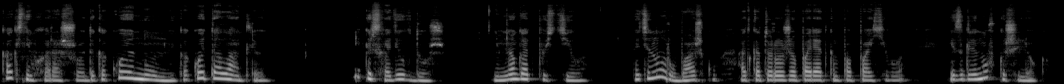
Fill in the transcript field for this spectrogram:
Как с ним хорошо, да какой он умный, какой талантливый. Игорь сходил в душ. Немного отпустила. Натянул рубашку, от которой уже порядком попахивала, и заглянул в кошелек.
